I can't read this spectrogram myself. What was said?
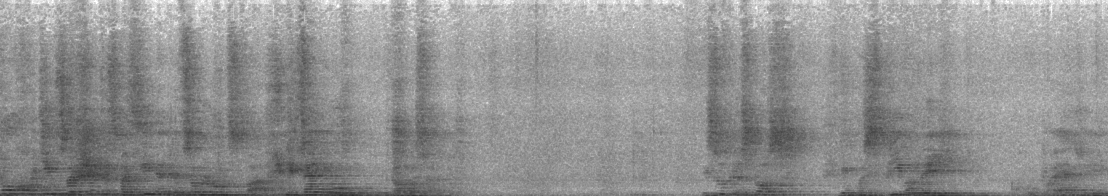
Бог хотів звершити спасіння для всього людства, і це йому вдалося. Ісус Христос, Він оспіваний у поезії,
